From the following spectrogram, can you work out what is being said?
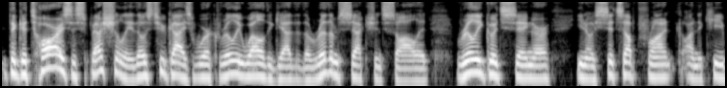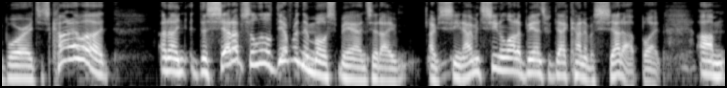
the guitars especially those two guys work really well together the rhythm section solid really good singer you know sits up front on the keyboards it's kind of a and I, the setup's a little different than most bands that I I've seen. I haven't seen a lot of bands with that kind of a setup, but um,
